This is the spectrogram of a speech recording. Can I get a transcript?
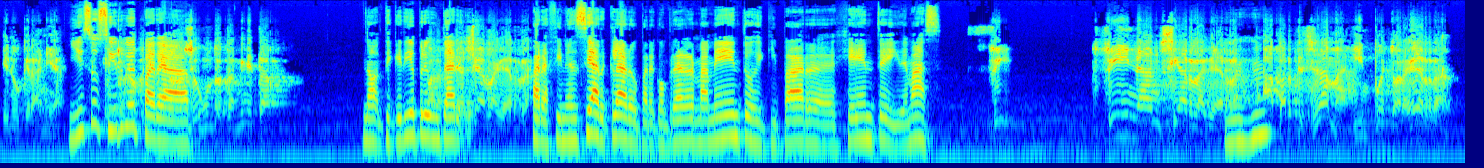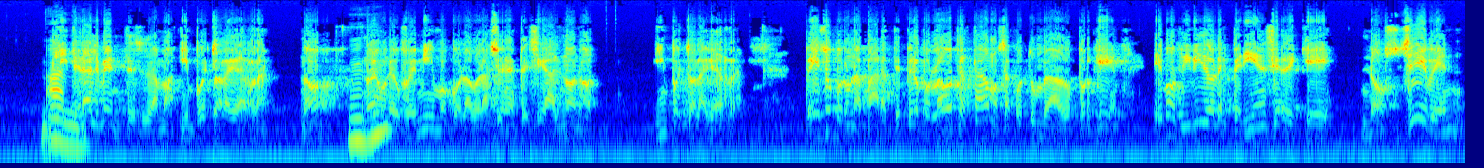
en Ucrania. Y eso sirve para... No, te quería preguntar... Para financiar la guerra. Para financiar, claro, para comprar armamentos, equipar eh, gente y demás. Fi financiar la guerra. Aparte se llama impuesto a la guerra. Ah, Literalmente se llama impuesto a la guerra, ¿no? No es un eufemismo, colaboración especial, no, no. Impuesto a la guerra. Eso por una parte, pero por la otra estábamos acostumbrados porque hemos vivido la experiencia de que nos lleven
